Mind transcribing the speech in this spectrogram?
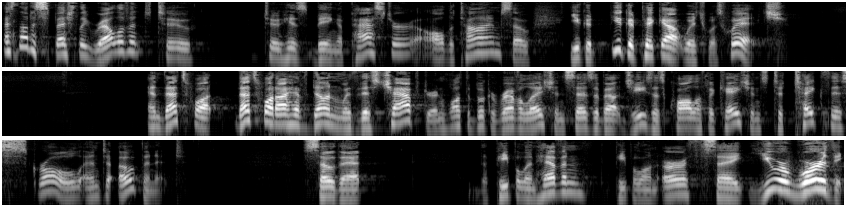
that's not especially relevant to to his being a pastor all the time, so you could, you could pick out which was which. And that's what, that's what I have done with this chapter and what the book of Revelation says about Jesus' qualifications to take this scroll and to open it so that the people in heaven, people on earth say, You are worthy.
